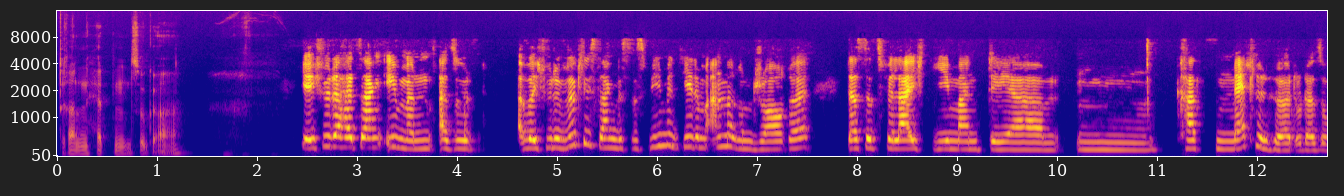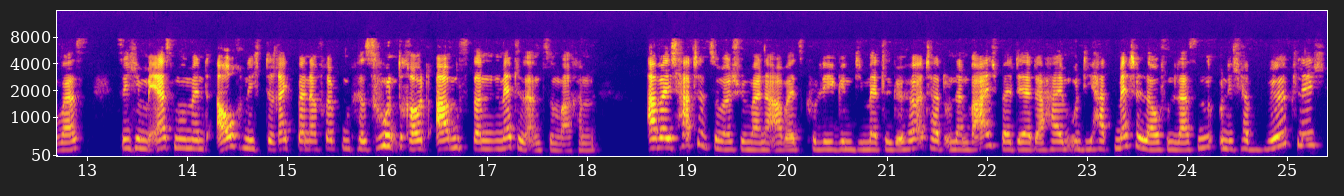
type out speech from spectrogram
dran hätten sogar. Ja, ich würde halt sagen, eben, also, aber ich würde wirklich sagen, das ist wie mit jedem anderen Genre, dass jetzt vielleicht jemand, der hm, kratzen Metal hört oder sowas, sich im ersten Moment auch nicht direkt bei einer fremden Person traut, abends dann Metal anzumachen. Aber ich hatte zum Beispiel meine Arbeitskollegin, die Metal gehört hat und dann war ich bei der daheim und die hat Metal laufen lassen und ich habe wirklich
